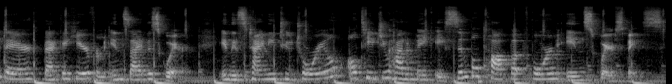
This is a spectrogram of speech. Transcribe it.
there, Becca here from Inside the Square. In this tiny tutorial, I'll teach you how to make a simple pop-up form in Squarespace.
